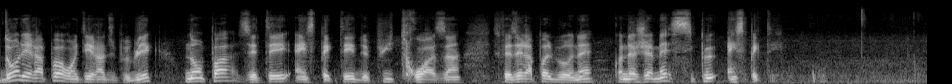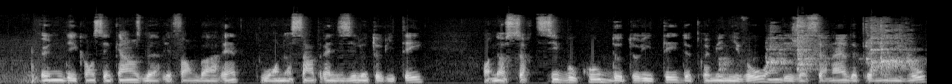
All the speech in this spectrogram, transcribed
dont les rapports ont été rendus publics, n'ont pas été inspectés depuis trois ans. Ce qui veut dire à Paul Brunet qu'on n'a jamais si peu inspecté. Une des conséquences de la réforme Barrette, où on a centralisé l'autorité, on a sorti beaucoup d'autorités de premier niveau, hein, des gestionnaires de premier niveau,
